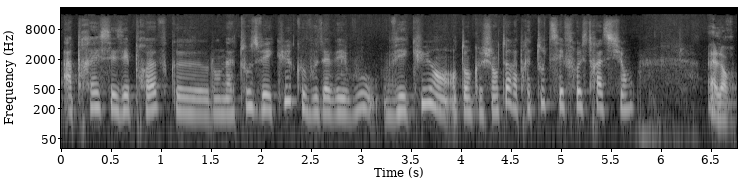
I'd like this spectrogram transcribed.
après ces épreuves que l'on a tous vécues, que vous avez vous vécues en, en tant que chanteur après toutes ces frustrations? Alors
